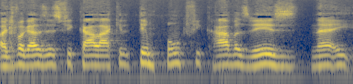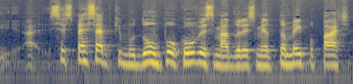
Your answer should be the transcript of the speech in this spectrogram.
o advogado às vezes ficar lá, aquele tempão que ficava às vezes, né, e, a, vocês percebem que mudou um pouco, houve esse amadurecimento também por parte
